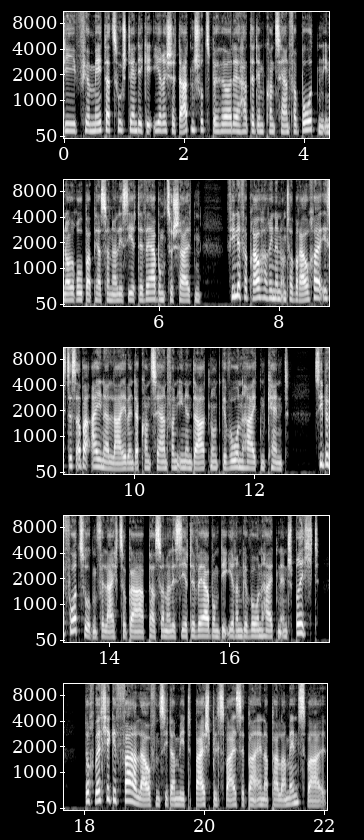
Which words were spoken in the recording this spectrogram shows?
Die für Meta zuständige irische Datenschutzbehörde hatte dem Konzern verboten, in Europa personalisierte Werbung zu schalten. Viele Verbraucherinnen und Verbraucher ist es aber einerlei, wenn der Konzern von ihnen Daten und Gewohnheiten kennt. Sie bevorzugen vielleicht sogar personalisierte Werbung, die ihren Gewohnheiten entspricht. Doch welche Gefahr laufen sie damit, beispielsweise bei einer Parlamentswahl?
